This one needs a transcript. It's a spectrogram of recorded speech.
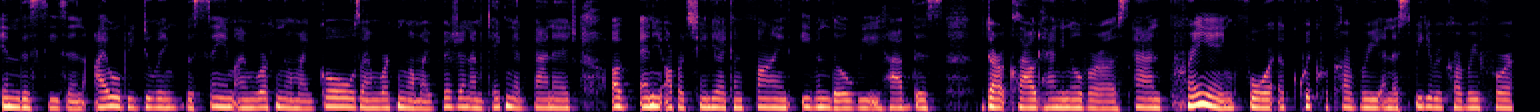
in this season. I will be doing the same. I'm working on my goals, I'm working on my vision, I'm taking advantage of any opportunity I can find, even though we have this dark cloud hanging over us, and praying for a quick recovery and a speedy recovery for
